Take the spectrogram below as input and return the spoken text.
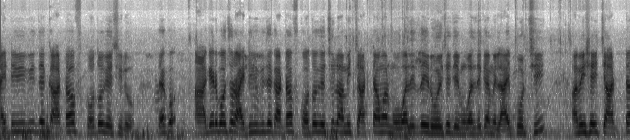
আইটিভিপিতে কাট অফ কত গেছিল? দেখো আগের বছর আইটিভিপিতে কাট অফ কত গেছিল? আমি চারটা আমার মোবাইলেতেই রয়েছে, যে মোবাইল থেকে আমি লাইভ করছি। আমি সেই চারটা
